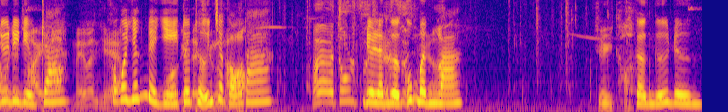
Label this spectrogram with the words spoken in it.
đưa đi điều tra. Không có vấn đề gì tôi thưởng cho cậu ta. Đều là người của mình mà. Cận ngữ đường.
